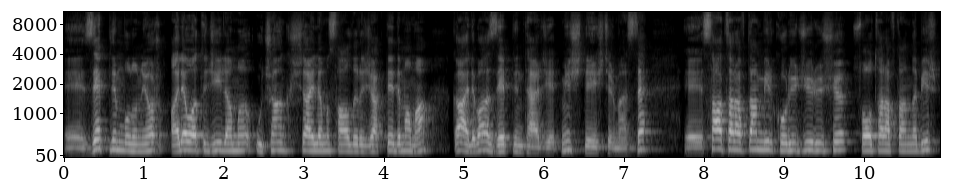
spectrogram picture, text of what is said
Ee, Zeppelin bulunuyor. Alev atıcıyla mı, uçan kışlayla mı saldıracak dedim ama galiba Zeppelin tercih etmiş değiştirmezse. Ee, sağ taraftan bir koruyucu yürüyüşü, sol taraftan da bir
